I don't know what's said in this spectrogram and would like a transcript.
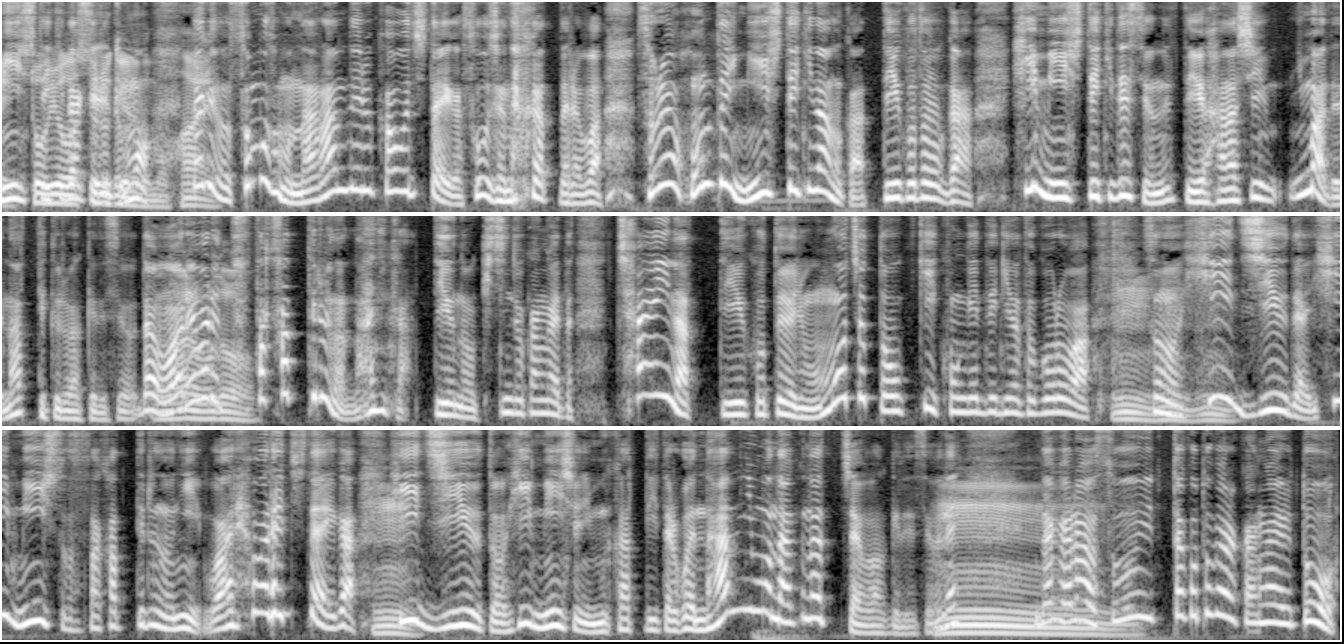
民主的だけれども、だけどそもそも並んでる顔自体がそうじゃなかったらば、それは本当に民主的なのかっていうことが、非民主的ですよねっていう話にまでなってくるわけですよ。だから我々戦ってるのは何かっていうのをきちんと考えた。チャイナっていうことよりももうちょっと大きい根源的なところは、その非自由であり、非民主と戦ってるのに、我々自体が非自由と非民主に向かっていたら、これ何にもなくなっちゃうわけですよね。だからそういったことから考えると、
